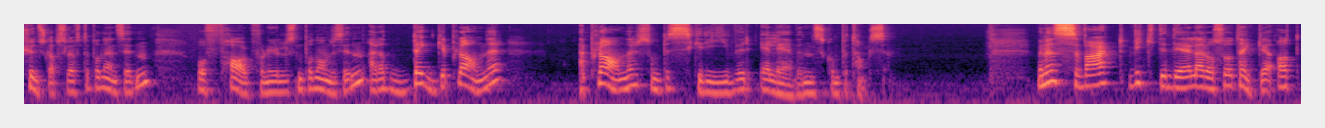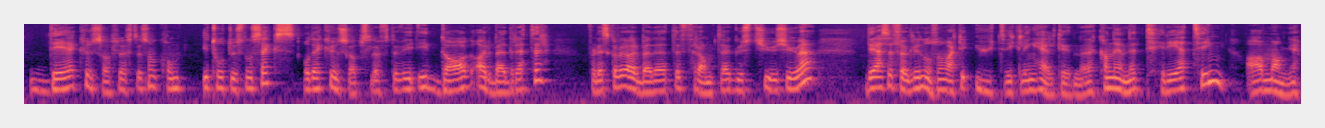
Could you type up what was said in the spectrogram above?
kunnskapsløftet på den ene siden og fagfornyelsen på den andre siden, er at begge planer er planer som beskriver elevens kompetanse. Men en svært viktig del er også å tenke at det kunnskapsløftet som kom i 2006, og det kunnskapsløftet vi i dag arbeider etter, for det skal vi arbeide etter fram til august 2020, det er selvfølgelig noe som har vært i utvikling hele tiden. Jeg kan nevne tre ting av mange.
